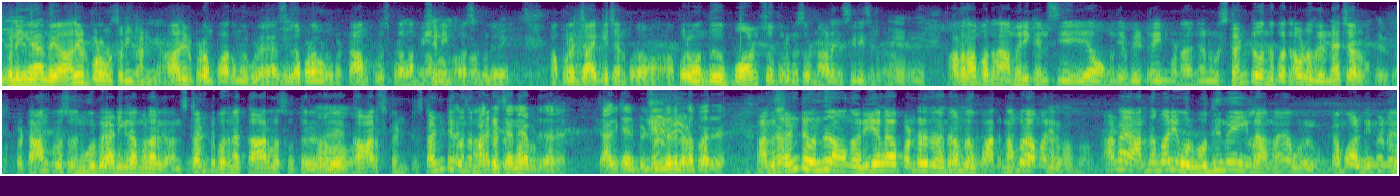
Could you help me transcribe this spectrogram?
இப்ப நீங்க அந்த ஹாலிவுட் படம் ஒண்ணு சொன்னீங்களா நீங்க? ஹாலிவுட் படம் பார்க்கும்போது கூட சில படம் இருக்கும். டாம் க்ரூஸ் படம் மிஷன். இம்பாசிபிள் அப்புறம் ஜாக்கி சான் படம் அப்புறம் வந்து பாண்ட் சூப்பர் மிஸ் ஒரு நாலஞ்சு சீரிஸ் இருக்கும் அதெல்லாம் பார்த்தோன்னா அமெரிக்கன் சிஏ அவங்க வந்து எப்படி ட்ரெயின் பண்ணாங்கன்னு ஒரு ஸ்டண்ட் வந்து பார்த்தீங்கன்னா ஒரு நேச்சர் இருக்கும். இப்போ டாம் க்ரூஸ் வந்து நூறு பேர் அடிக்கிற மாதிரிலாம் இருக்கு. அந்த ஸ்டண்ட் பார்த்தீங்கன்னா கார்ல சுத்துறது ஆமா. கார் ஸ்டண்ட் ஸ்டண்ட்டுக்கு வந்து ஜாக்கி மெனக்கெட்டு. சானே சான் பில்டிங்ல நடப்பாரு. அந்த ஸ்டண்ட் வந்து அவங்க ரியலா பண்றது வந்து நம்மளுக்கு பார்க்க நம்புற மாதிரி இருக்கும். ஆனா அந்த மாதிரி ஒரு ஒதுமே இல்லாம ஒரு டமால் டிமன்னு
